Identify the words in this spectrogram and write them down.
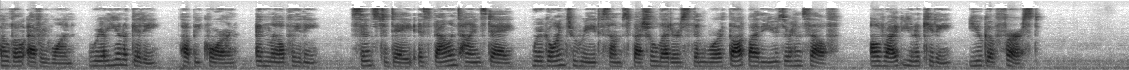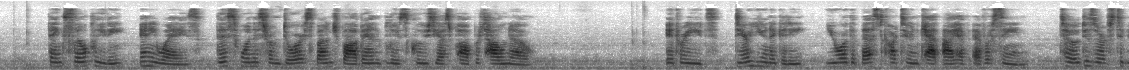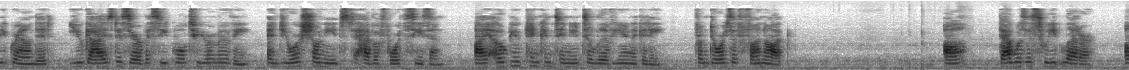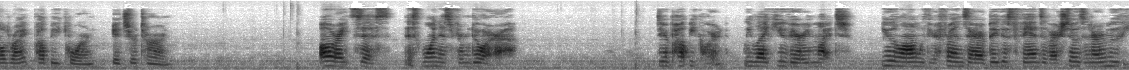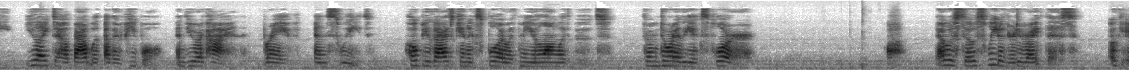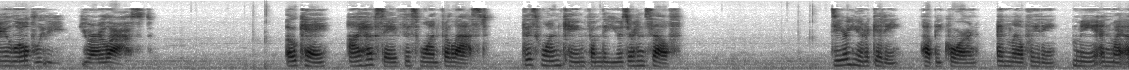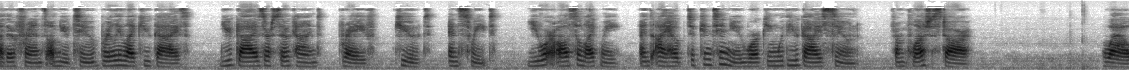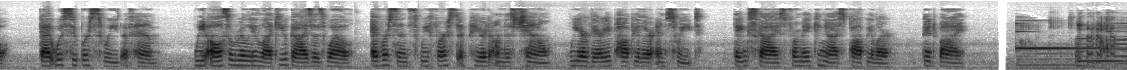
Hello everyone, we're Unikitty, Puppycorn, and Lil Petey. Since today is Valentine's Day, we're going to read some special letters that were thought by the user himself. Alright Unikitty, you go first. Thanks Lil Petey. Anyways, this one is from Dora SpongeBob and Blue's Clues Yes Popper no. It reads, Dear Unikitty, you are the best cartoon cat I have ever seen. Toad deserves to be grounded, you guys deserve a sequel to your movie, and your show needs to have a fourth season. I hope you can continue to live Unikitty. From Doors of Fun Ock. Ah, that was a sweet letter. Alright Puppycorn, it's your turn. Alright sis, this one is from Dora. Dear Puppycorn, we like you very much. You along with your friends are our biggest fans of our shows and our movie. You like to help out with other people, and you are kind, brave, and sweet. Hope you guys can explore with me along with Boots. From Dora the Explorer. Aw, that was so sweet of her to write this. Okay, Lil Petey, you are last. Okay, I have saved this one for last. This one came from the user himself. Dear Unikitty, Puppycorn, and Lil Petey, me and my other friends on YouTube really like you guys. You guys are so kind, brave, cute, and sweet. You are also like me, and I hope to continue working with you guys soon. From Plush Star. Wow. That was super sweet of him. We also really like you guys as well. Ever since we first appeared on this channel, we are very popular and sweet. Thanks guys for making us popular. Goodbye.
